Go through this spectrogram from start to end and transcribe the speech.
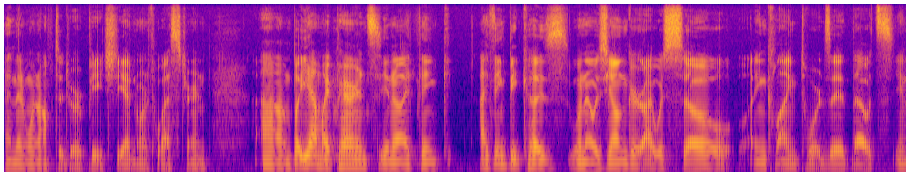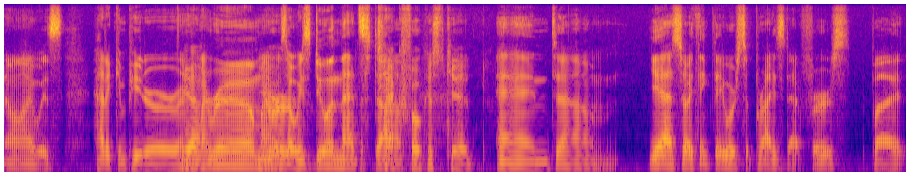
and then went off to do her PhD at Northwestern. Um, but yeah, my parents. You know, I think I think because when I was younger, I was so inclined towards it. That was you know I was had a computer Yeah. in my room. You I was always doing that stuff tech focused kid? and um, yeah, so I think they were surprised at first, but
